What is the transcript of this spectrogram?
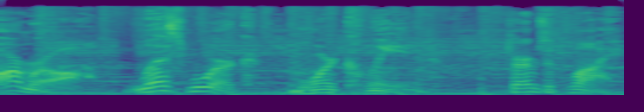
Armor All, less work, more clean. Terms apply.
